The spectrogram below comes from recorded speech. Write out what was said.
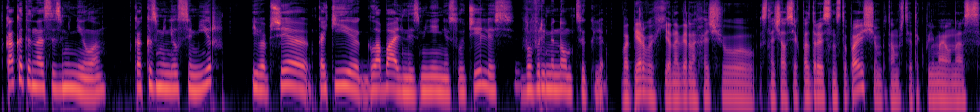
как это нас изменило? Как изменился мир? И вообще, какие глобальные изменения случились во временном цикле? Во-первых, я, наверное, хочу сначала всех поздравить с наступающим, потому что, я так понимаю, у нас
